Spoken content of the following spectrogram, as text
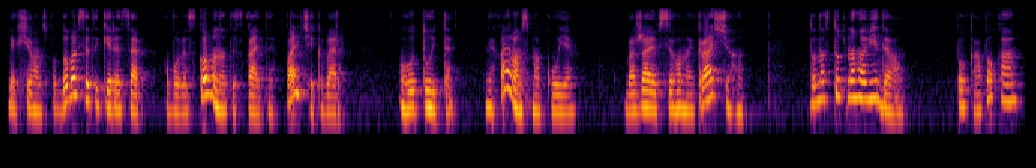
Якщо вам сподобався такий рецепт, обов'язково натискайте пальчик вверх. Готуйте, нехай вам смакує. Бажаю всього найкращого. До наступного відео. Пока-пока!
